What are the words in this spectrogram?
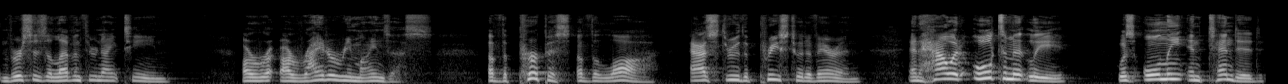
in verses 11 through 19, our, our writer reminds us of the purpose of the law as through the priesthood of Aaron and how it ultimately was only intended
